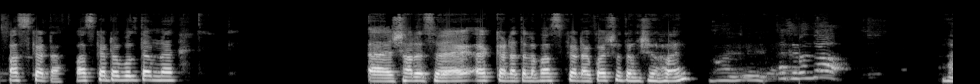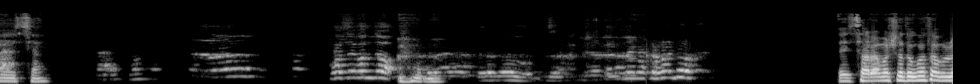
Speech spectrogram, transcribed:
পাঁচ কাটা পাঁচ কাটা বলতে আপনার সাড়ে ছয়, এক কাটা তাহলে পাঁচ কাটা কয় শতাংশ হয়? আচ্ছা। এই স্যার আমার সাথে কথা বলল।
